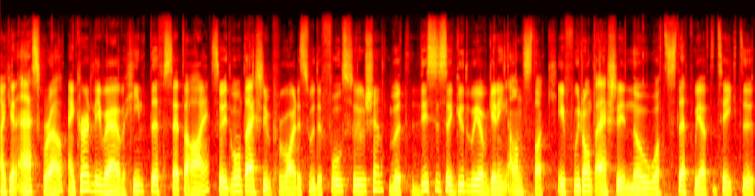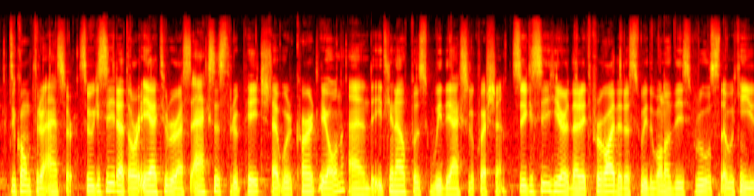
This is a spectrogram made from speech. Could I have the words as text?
I can ask help. And currently we have a hint depth set to high. So it won't actually provide us with the full solution. But this is a good way of getting unstuck if we don't actually know what step we have to take to, to come to the answer. So we can see that our AI tutor has access to the page that we're currently on. And it can help us with the actual question. So you can see here that it provided us with one of these rules that we can use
